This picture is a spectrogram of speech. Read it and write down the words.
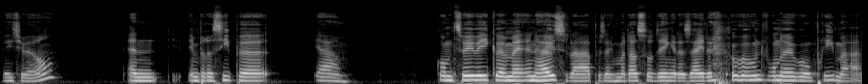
Weet je wel? En in principe, ja, kom twee weken bij mij in huis slapen, zeg maar. Dat soort dingen. Dat zeiden gewoon, vonden hun gewoon prima.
